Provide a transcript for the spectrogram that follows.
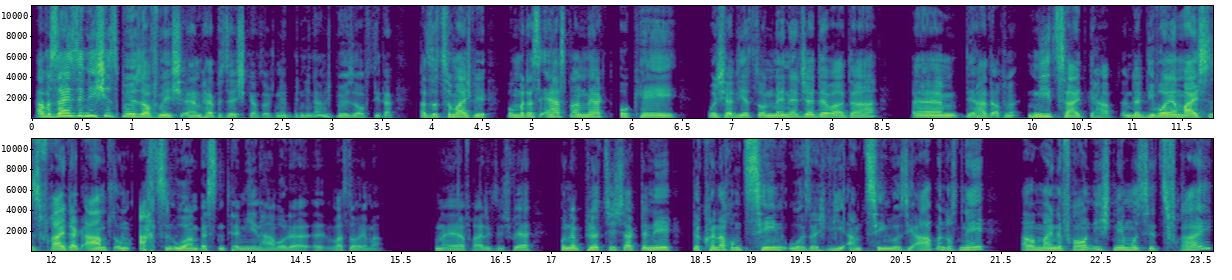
aber seien Sie nicht jetzt böse auf mich, ähm, Herr Peseschka. Sag ich, nee, bin ich gar nicht böse auf Sie dann. Also zum Beispiel, wo man das erstmal merkt, okay, und ich hatte jetzt so einen Manager, der war da, ähm, der hat auch nie Zeit gehabt. Und die wollen ja meistens Freitagabends um 18 Uhr am besten Termin haben oder äh, was auch immer. Naja, Freitag ist schwer. Und dann plötzlich sagt er, nee, wir können auch um 10 Uhr. Sag ich, wie am 10 Uhr? Sie arbeiten doch? Nee, aber meine Frau und ich nehmen uns jetzt frei.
